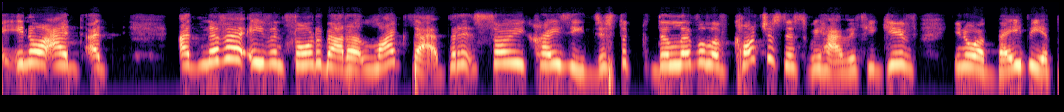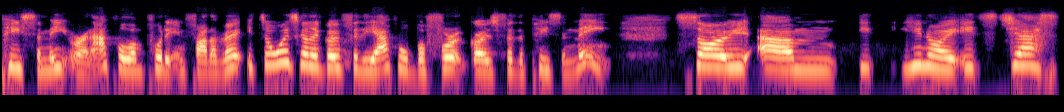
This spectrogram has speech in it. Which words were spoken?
you know, I, I I'd never even thought about it like that, but it's so crazy. Just the, the level of consciousness we have. If you give, you know, a baby a piece of meat or an apple and put it in front of it, it's always going to go for the apple before it goes for the piece of meat. So, um, it, you know, it's just,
